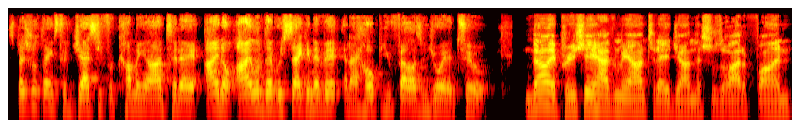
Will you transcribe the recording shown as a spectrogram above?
Special thanks to Jesse for coming on today. I know I loved every second of it, and I hope you fellas enjoyed it too. No, I appreciate having me on today, John. This was a lot of fun.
